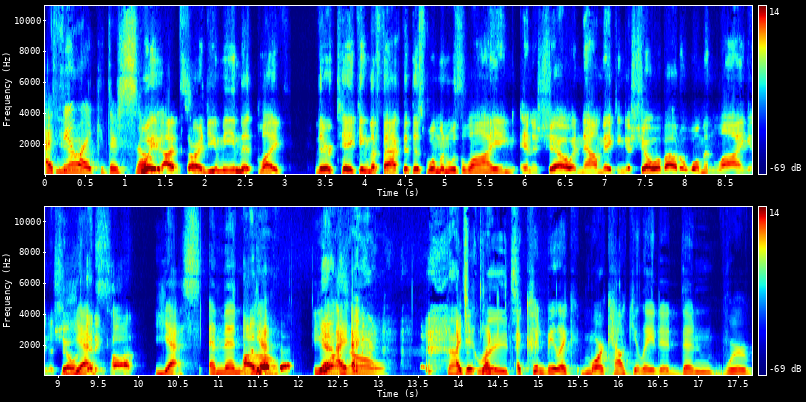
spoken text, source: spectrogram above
I feel Yeah. like there's so Wait, I'm sorry. Do you mean that like they're taking the fact that this woman was lying in a show and now making a show about a woman lying in a show Yes. and getting caught? Yes, and then I yeah, love that. yeah, I I, know. That's I just great. like it could be like more calculated than we're,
